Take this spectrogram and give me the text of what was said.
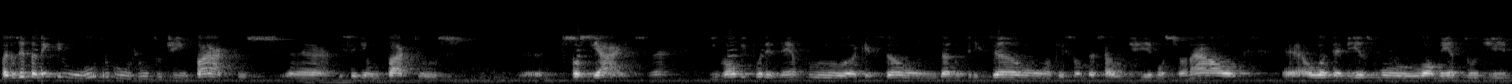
Mas você também tem um outro conjunto de impactos, que seriam impactos sociais, né? que envolvem, por exemplo, a questão da nutrição, a questão da saúde emocional, é, ou até mesmo o aumento de,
